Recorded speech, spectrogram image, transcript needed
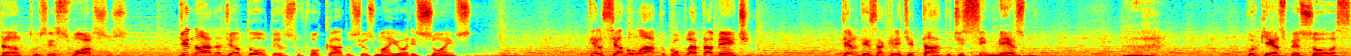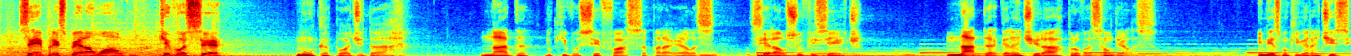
tantos esforços, de nada adiantou ter sufocado seus maiores sonhos, ter se anulado completamente, ter desacreditado de si mesmo. Ah, porque as pessoas sempre esperam algo que você nunca pode dar. Nada do que você faça para elas será o suficiente. Nada garantirá a aprovação delas. E mesmo que garantisse,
